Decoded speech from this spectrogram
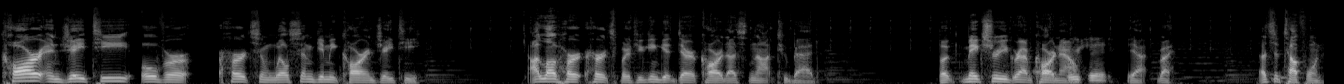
Carr and JT over Hurts and Wilson. Give me Carr and JT. I love Hurt Hurts, but if you can get Derek Carr, that's not too bad. But make sure you grab Carr now. Appreciate it. Yeah, bye. That's a tough one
